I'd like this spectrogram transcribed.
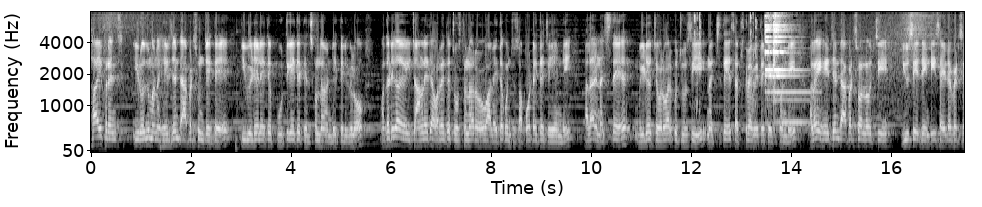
హాయ్ ఫ్రెండ్స్ ఈరోజు మన హెయిర్ జెన్ ట్యాబ్లెట్స్ గురించి అయితే ఈ వీడియోలో అయితే పూర్తిగా అయితే తెలుసుకుందామండి. తెలుగులో మొదటిగా ఈ ఛానల్ అయితే ఎవరైతే చూస్తున్నారో వాళ్ళైతే కొంచెం సపోర్ట్ అయితే చేయండి. అలా నచ్చితే వీడియో చివరి వరకు చూసి నచ్చితే సబ్స్క్రైబ్ అయితే చేసుకోండి. అలాగే హెయిర్ జెన్ ట్యాబ్లెట్స్ వల్ల వచ్చి యూసేజ్ ఏంటి సైడ్ ఎఫెక్ట్స్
